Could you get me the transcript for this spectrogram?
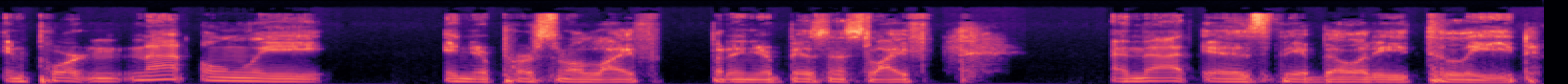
important, not only in your personal life, but in your business life. And that is the ability to lead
